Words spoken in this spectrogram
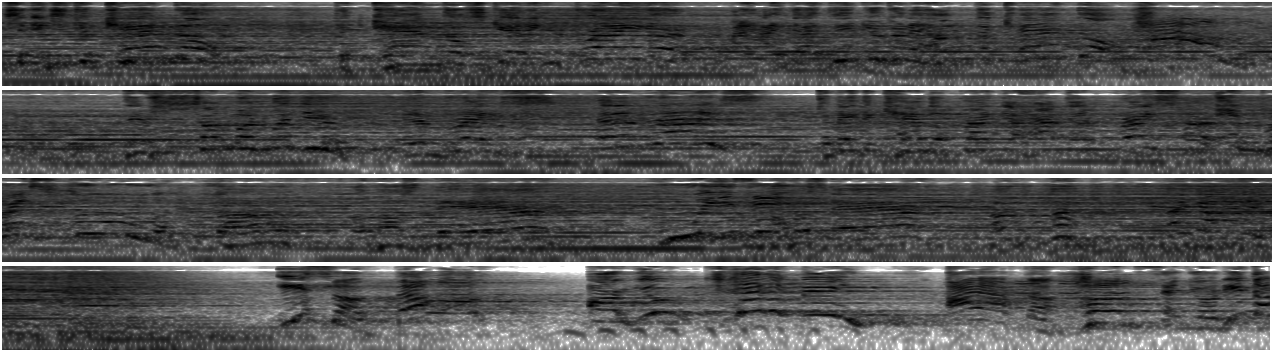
It's, it's the candle! The candle's getting brighter! I, I, I think you're gonna help the candle! How? There's someone with you! An embrace! An embrace! To make the candle bright, you have to embrace her! Embrace who? Oh, almost there! Who is there. Isabela? Are you kidding me? I have to hunt Senorita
